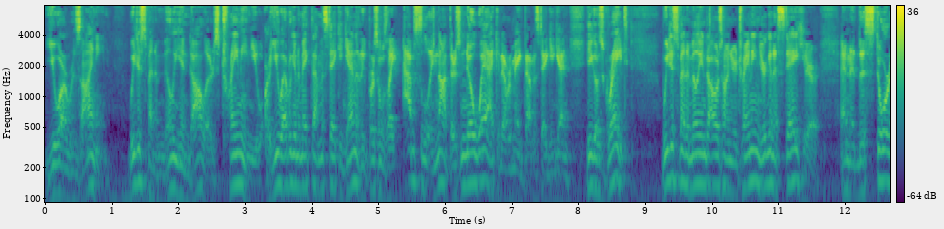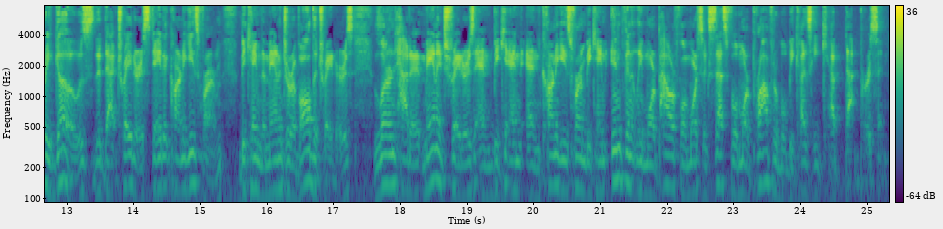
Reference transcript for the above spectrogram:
you are resigning." We just spent a million dollars training you. Are you ever going to make that mistake again? And the person was like, absolutely not. There's no way I could ever make that mistake again. He goes, great we just spent a million dollars on your training. You're going to stay here. And the story goes that that trader stayed at Carnegie's firm, became the manager of all the traders, learned how to manage traders, and became and Carnegie's firm became infinitely more powerful, more successful, more profitable because he kept that person.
